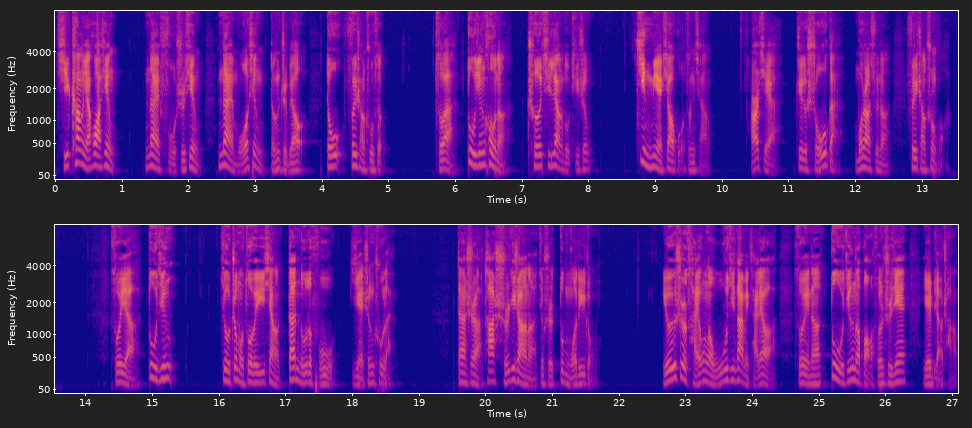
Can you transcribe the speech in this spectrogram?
其抗氧化性、耐腐蚀性、耐磨性等指标都非常出色。此外，镀晶后呢，车漆亮度提升，镜面效果增强，而且这个手感摸上去呢非常顺滑。所以啊，镀晶就这么作为一项单独的服务衍生出来。但是啊，它实际上呢就是镀膜的一种。由于是采用了无机纳米材料啊，所以呢，镀晶的保存时间也比较长，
